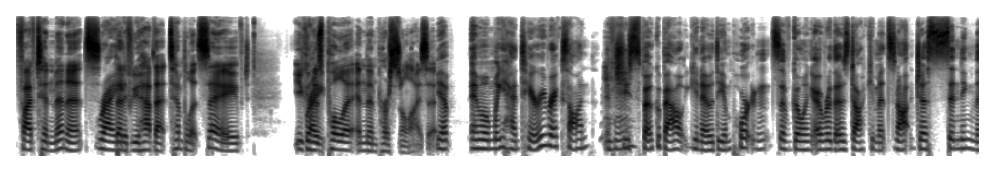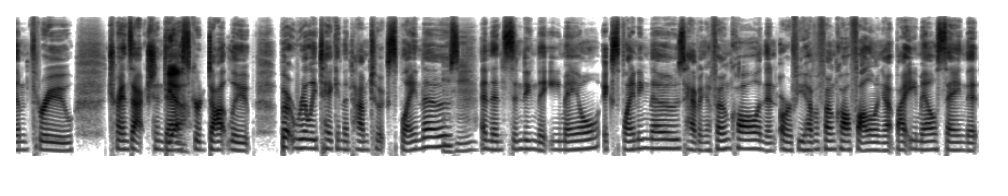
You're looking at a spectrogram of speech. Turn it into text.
five ten minutes Right. that if you have that template saved you can just pull it and then personalize it Yep. And when we had Terry Ricks on, and she Mhm. spoke about, you know, the importance of going over those documents, not just sending them through transaction Yeah. desk or dotloop, but really taking the time to explain those Mhm. and then sending the email explaining those, having a phone call, and then, or if you have a phone call, following up by email saying that,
